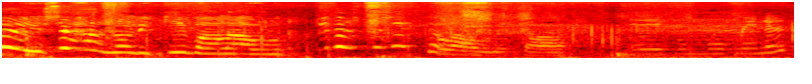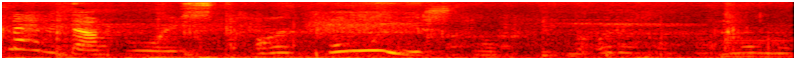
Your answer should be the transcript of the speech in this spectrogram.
Hei, sehän oli kiva laulu. Mitäs me sitten lauletaan? Ei kun mummi, nyt lähdetään puistoon. Ai, puisto. Kuule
